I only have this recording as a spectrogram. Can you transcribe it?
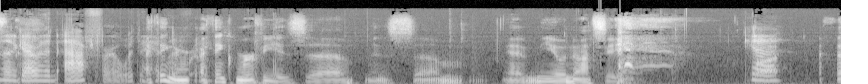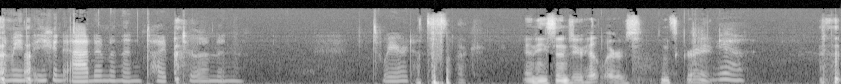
then a guy with an afro with a I Hitler think I think Murphy is uh, is um, a neo-Nazi. Yeah. I mean, you can add him and then type to him, and weird. What the fuck? And he sends you Hitlers. That's great. Yeah.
